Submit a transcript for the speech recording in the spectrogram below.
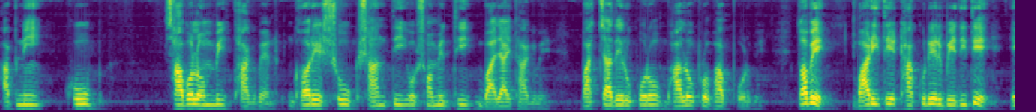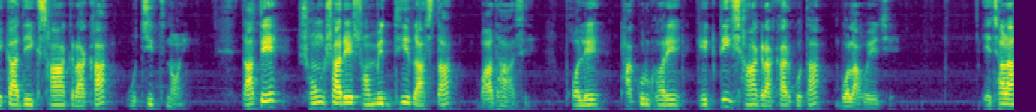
আপনি খুব স্বাবলম্বী থাকবেন। ঘরের সুখ, শান্তি ও সমৃদ্ধি বজায় থাকবে। বাচ্চাদের উপরও ভালো প্রভাব পড়বে। তবে বাড়িতে ঠাকুরের বেদিতে একাধিক শাঁখ রাখা উচিত নয়। তাতে সংসারে সমৃদ্ধির রাস্তা বাধা আসে। ফলে ঠাকুর ঘরে একটি শাঁখ রাখার কথা বলা হয়েছে। এছাড়া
